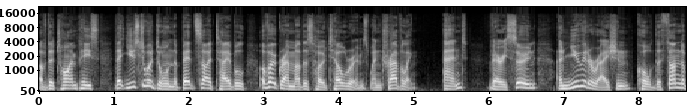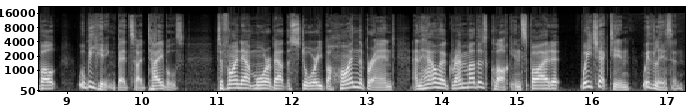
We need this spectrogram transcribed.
of the timepiece that used to adorn the bedside table of her grandmother's hotel rooms when travelling. And, very soon, a new iteration called the Thunderbolt will be hitting bedside tables. To find out more about the story behind the brand and how her grandmother's clock inspired it, we checked in with Lizen.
